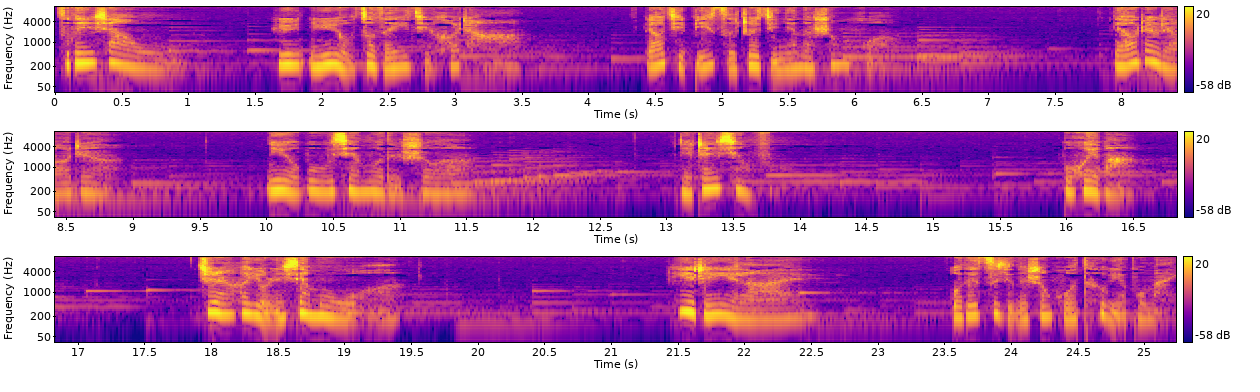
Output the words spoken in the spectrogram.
昨天下午，与女友坐在一起喝茶，聊起彼此这几年的生活。聊着聊着，女友不无羡慕的说：“你真幸福。”不会吧？居然还有人羡慕我？一直以来，我对自己的生活特别不满意，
